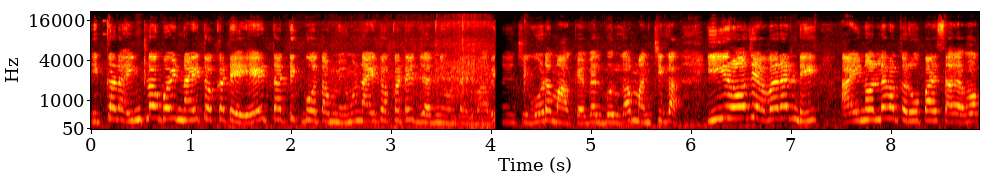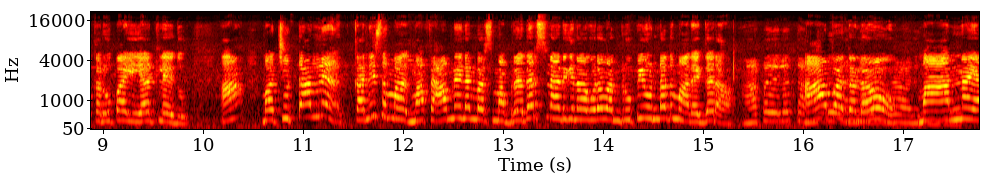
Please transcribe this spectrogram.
ఇక్కడ ఇంట్లో పోయి నైట్ ఒక్కటే ఎయిట్ థర్టీకి పోతాం మేము నైట్ ఒక్కటే జర్నీ ఉంటుంది మాది. నుంచి కూడా మాకు అవైలబుల్గా మంచిగా. ఈ రోజు ఎవరండి? అయినోళ్ళే ఒక రూపాయి స- ఒక రూపాయి ఇవ్వట్లేదు మా చుట్టాలనే కనీసం మా ఫ్యామిలీ మెంబర్స్ మా బ్రదర్స్ని అడిగినా కూడా వన్ రూపీ ఉండదు మా దగ్గర. ఆపదలో మా అన్నయ్య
